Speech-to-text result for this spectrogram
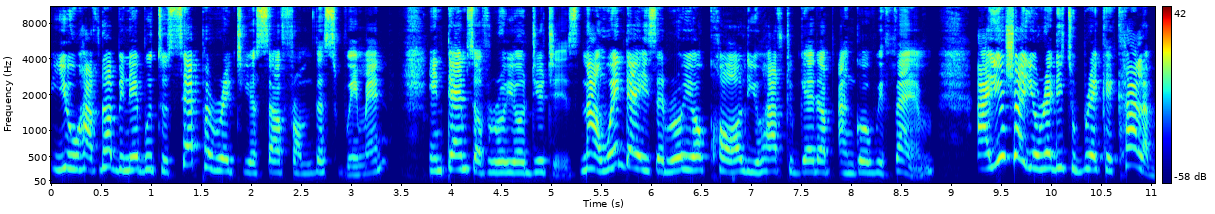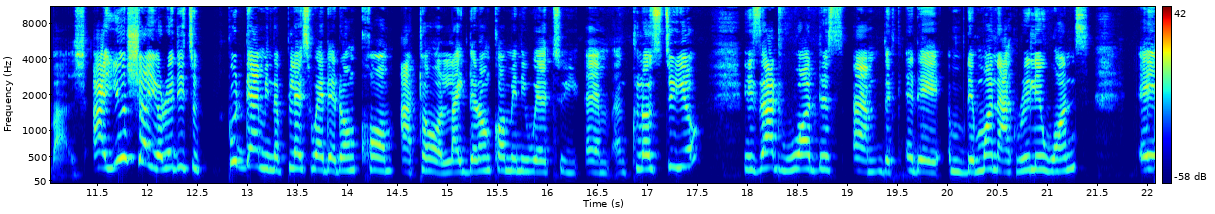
you have not been able to separate yourself from these women in terms of royal duties now when there is a royal call you have to get up and go with them are you sure you're ready to break a calabash are you sure you're ready to put them in a place where they don't come at all, like they don't come anywhere to um close to you. Is that what this um the the, the monarch really wants? Uh,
